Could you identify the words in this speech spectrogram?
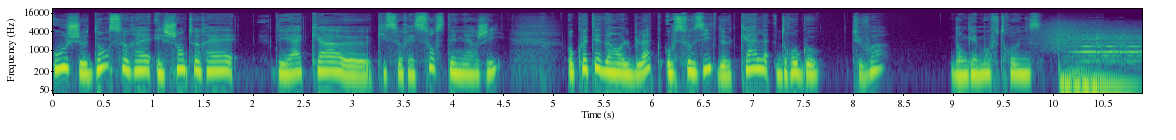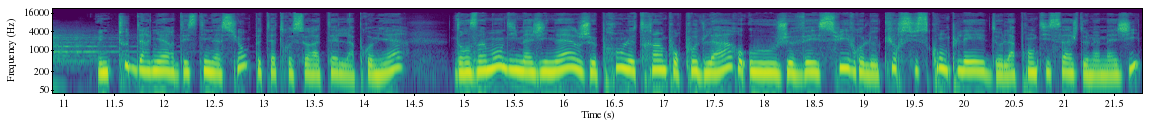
où je danserai et chanterai des hakas euh, qui seraient source d'énergie, aux côtés d'un All Black au sosie de Cal Drogo. Tu vois? Dans Game of Thrones. Une toute dernière destination, peut-être sera-t-elle la première. Dans un monde imaginaire, je prends le train pour Poudlard où je vais suivre le cursus complet de l'apprentissage de la magie.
